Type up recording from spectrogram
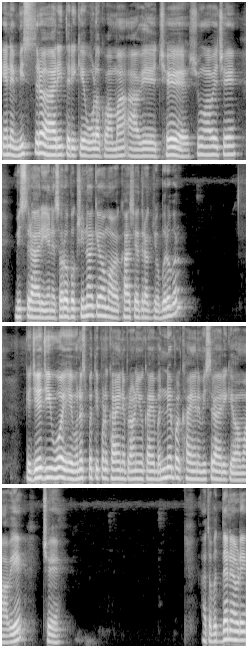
એને મિશ્રહારી તરીકે ઓળખવામાં આવે છે. શું આવે છે? મિશ્રહારી એને સર્વભક્ષી ના કહેવામાં આવે. ખાસ યાદ રાખજો, બરોબર? કે જે જીવ હોય એ વનસ્પતિ પણ ખાય અને પ્રાણીઓ ખાય, બંને પણ ખાય એને મિશ્રહારી કહેવામાં આવે છે. આ તો બધાને આવડે.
